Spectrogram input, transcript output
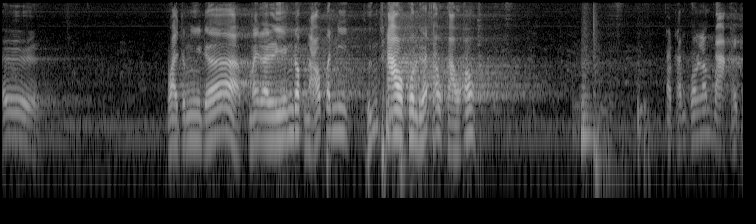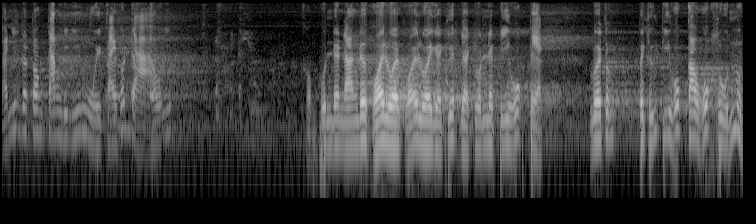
เออ ไว้ตรงนี้เด้อไม่ละเลี้ยงดอกหนาวปนนี้ถึงเช้าก็เหลือเท่าเก่าเอาเอาทำความลำบากให้ขันนี้ก็ต้องจังดีๆงวยใส่เขาด่าเอาอีกขอบคุณเดินนางเด้อขอให้รวยขอให้รวยอย่าเจ็บอย่าจนในปีหกแปดรวยต้องไปถึงปีหกเก้าหกศูนย์นู่น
